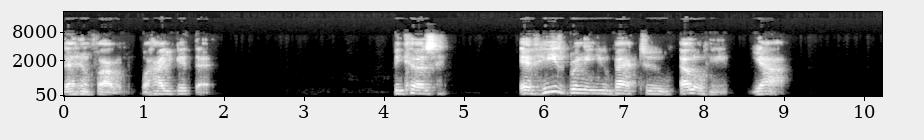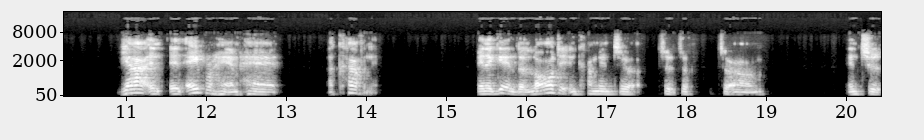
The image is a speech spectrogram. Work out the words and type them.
let him follow me. Well, how you get that? Because if he's bringing you back to Elohim, Yah, Yah and, and Abraham had a covenant. And again, the law didn't come into to, to, to um into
